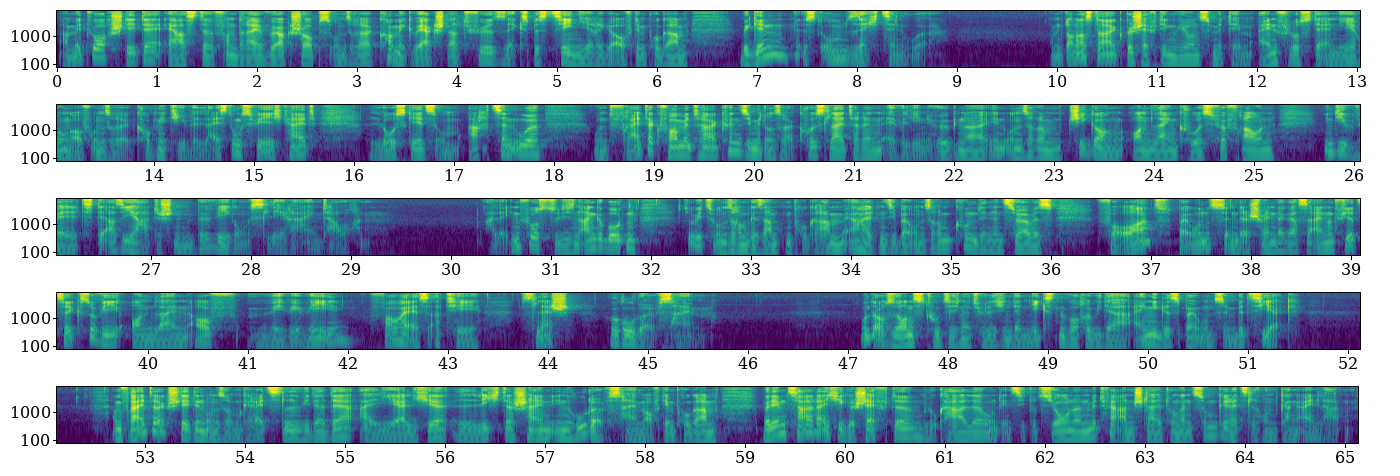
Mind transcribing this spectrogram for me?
Am Mittwoch steht der erste von drei Workshops unserer Comic-Werkstatt für 6- bis 10-Jährige auf dem Programm. Beginn ist um 16 Uhr. Am Donnerstag beschäftigen wir uns mit dem Einfluss der Ernährung auf unsere kognitive Leistungsfähigkeit. Los geht's um 18 Uhr und Freitagvormittag können Sie mit unserer Kursleiterin Evelyn Högner in unserem Qigong Online-Kurs für Frauen in die Welt der asiatischen Bewegungslehre eintauchen. Alle Infos zu diesen Angeboten sowie zu unserem gesamten Programm erhalten Sie bei unserem Kundinnenservice vor Ort bei uns in der Schwendergasse 41 sowie online auf www.vhs.at slash Rudolfsheim. Und auch sonst tut sich natürlich in der nächsten Woche wieder einiges bei uns im Bezirk. Am Freitag steht in unserem Grätzl wieder der alljährliche Lichterschein in Rudolfsheim auf dem Programm, bei dem zahlreiche Geschäfte, Lokale und Institutionen mit Veranstaltungen zum Grätzl-Rundgang einladen.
